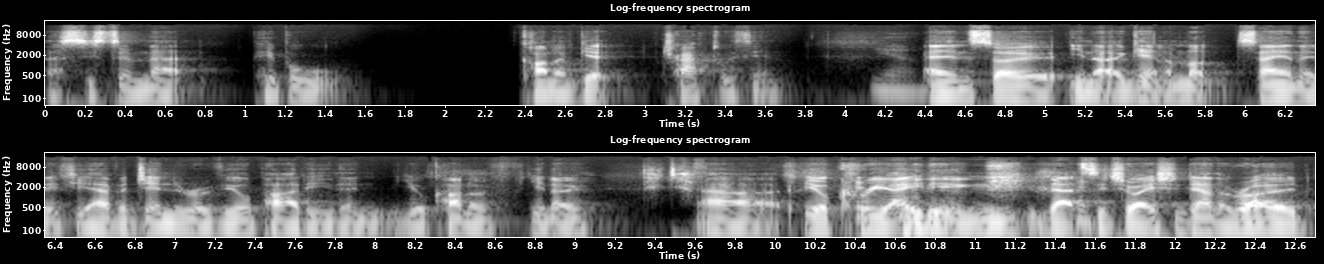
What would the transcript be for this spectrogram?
a system that people kind of get trapped within. Yeah. And so, you know, again, I'm not saying that if you have a gender reveal party, then you're kind of, you know, uh, you're creating that situation down the road.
